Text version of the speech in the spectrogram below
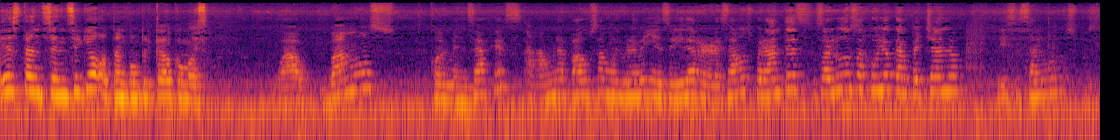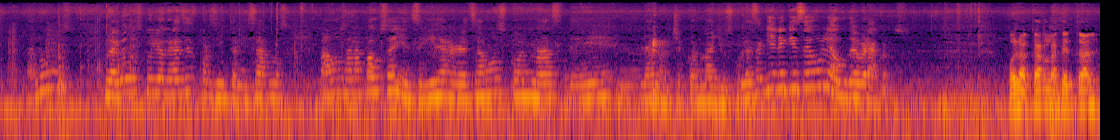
¿Es tan sencillo o tan complicado como eso? Wow, vamos con mensajes a una pausa muy breve y enseguida regresamos. Pero antes, saludos a Julio Campechano. Dice saludos, pues saludos. Saludos Julio, gracias por sintonizarnos. Vamos a la pausa y enseguida regresamos con más de la noche con mayúsculas. Aquí en XEU, la U de Veracruz. Hola Carla, ¿qué tal?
